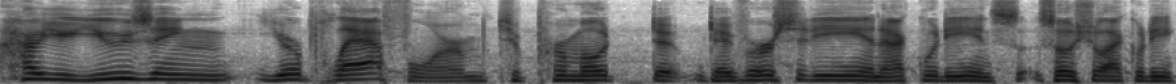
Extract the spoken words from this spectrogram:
how you're using your platform to promote d- diversity and equity and so- social equity.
